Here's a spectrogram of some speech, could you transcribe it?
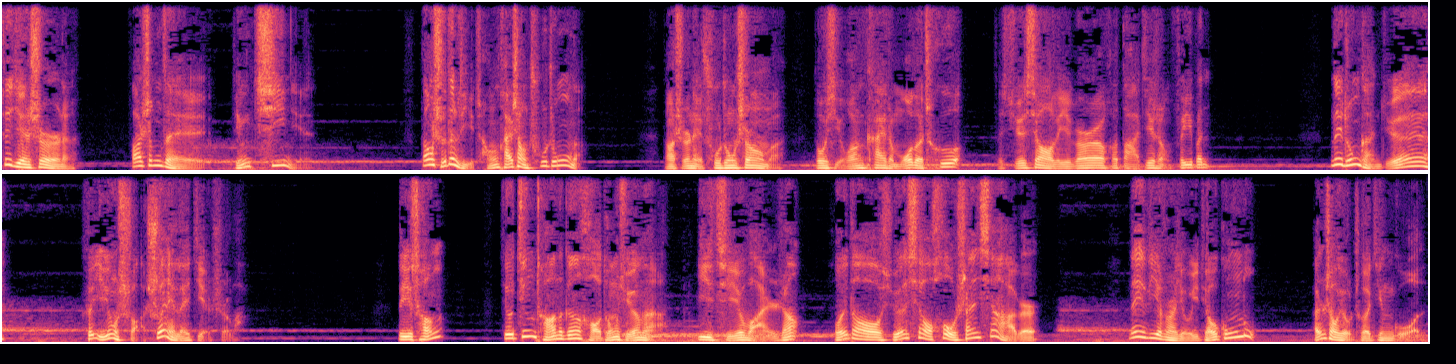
这件事呢，发生在零七年，当时的李成还上初中呢。当时那初中生嘛，都喜欢开着摩托车在学校里边和大街上飞奔，那种感觉可以用耍帅来解释吧。李成就经常的跟好同学们一起晚上回到学校后山下边，那地方有一条公路，很少有车经过的，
